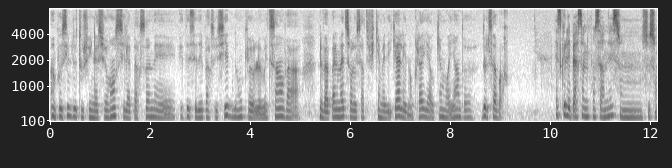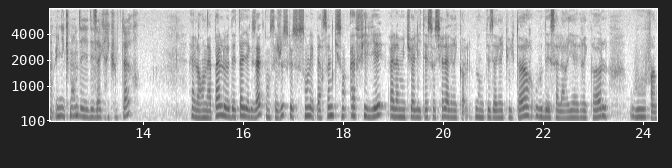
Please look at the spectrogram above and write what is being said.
impossible de toucher une assurance si la personne est, décédée par suicide, donc euh, le médecin ne va pas le mettre sur le certificat médical, et donc là, il n'y a aucun moyen de le savoir. Est-ce que les personnes concernées, sont, ce sont uniquement des, agriculteurs? Alors, on n'a pas le détail exact, on sait juste que ce sont les personnes qui sont affiliées à la mutualité sociale agricole, donc des agriculteurs ou des salariés agricoles, ou enfin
